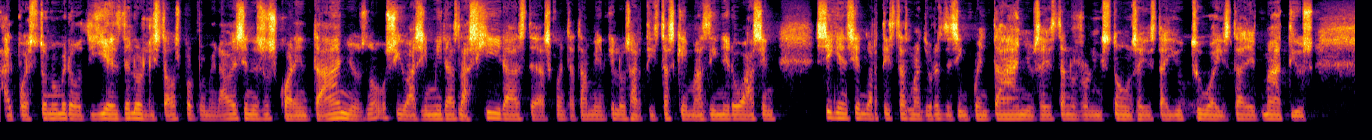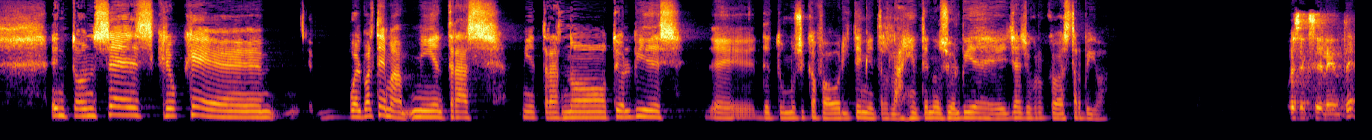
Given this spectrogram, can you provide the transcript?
al puesto número 10 de los listados por primera vez en esos 40 años, ¿no? Si vas y miras las giras, te das cuenta también que los artistas que más dinero hacen siguen siendo artistas mayores de 50 años. Ahí están los Rolling Stones, ahí está YouTube, ahí está Dave Matthews. Entonces, creo que vuelvo al tema, mientras, mientras no te olvides de, tu música favorita y mientras la gente no se olvide de ella, yo creo que va a estar viva. Pues excelente,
